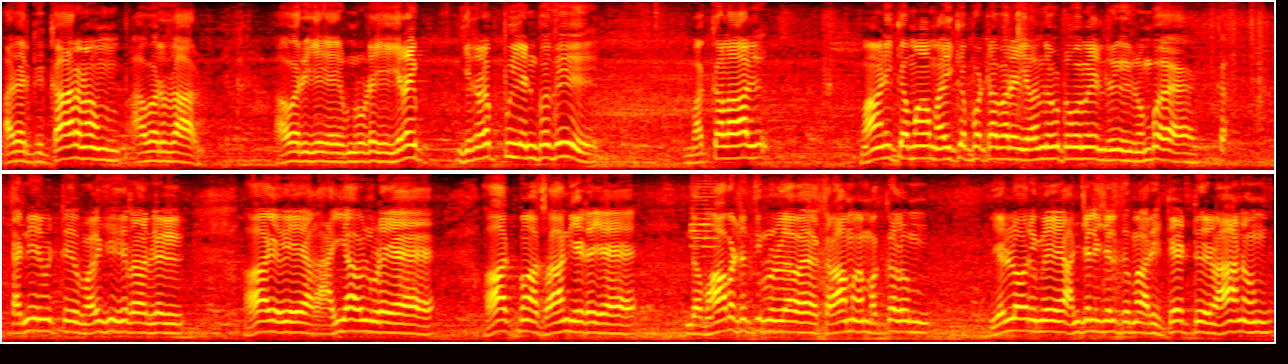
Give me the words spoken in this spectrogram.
அதற்கு காரணம் அவர்தான். அவர் என்னுடைய இறை இறப்பு என்பது மக்களால் மாணிக்கமாக மதிக்கப்பட்டவரை இழந்துவிட்டோம் என்று ரொம்ப க கண்ணீர் விட்டு மழுகுகிறார்கள் ஆகவே ஐயாவினுடைய ஆத்மா சாந்தியடைய இந்த மாவட்டத்தில் உள்ள கிராம மக்களும் எல்லோருமே அஞ்சலி செலுத்துமாறு கேட்டு நானும்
